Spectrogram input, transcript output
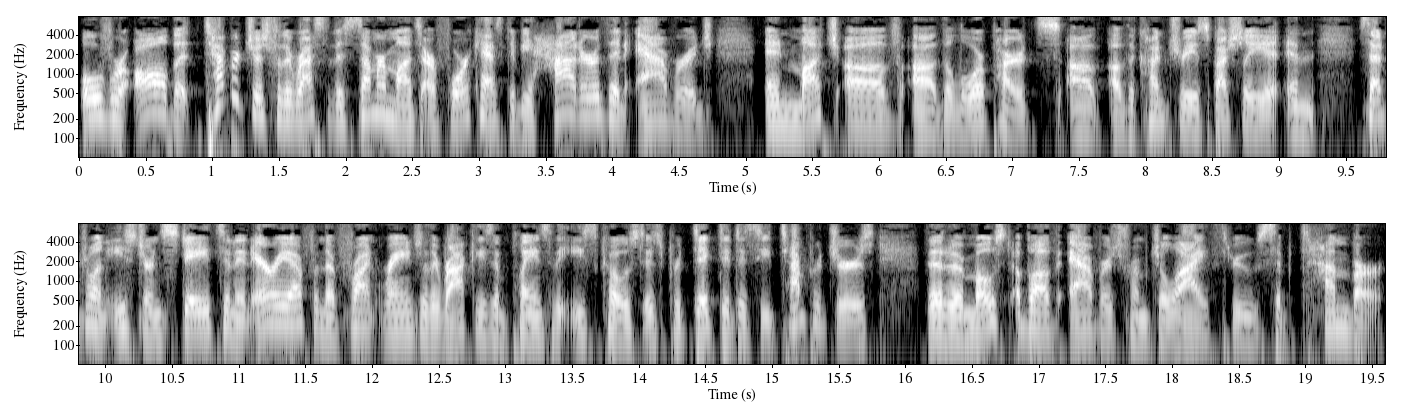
overall, but temperatures for the rest of the summer months are forecast to be hotter than average in much of uh, the lower parts of, of the country, especially in central and eastern states. And an area from the front range of the Rockies and plains to the East Coast is predicted to see temperatures that are most above average from July through September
